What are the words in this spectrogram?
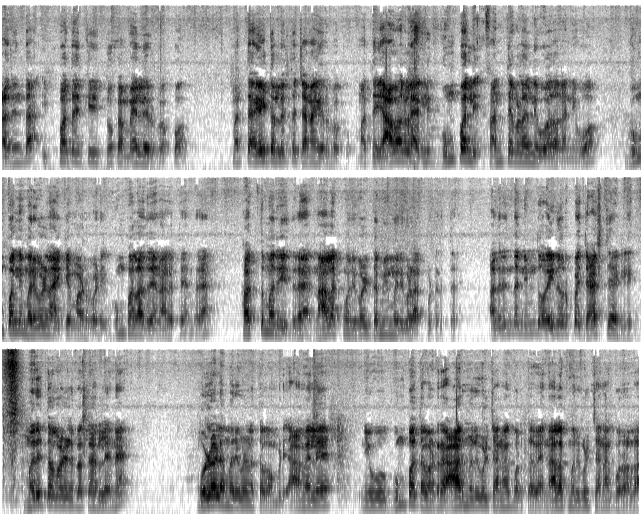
ಅದರಿಂದ ಇಪ್ಪತ್ತೈದು ಕೆಜಿ ತೂಕ ಮೇಲೆ ಇರಬೇಕು, ಮತ್ತೆ ಹೈಟ್ ಮತ್ತು ಚೆನ್ನಾಗಿರ್ಬೇಕು. ಮತ್ತೆ ಯಾವಾಗಲೇ ಆಗಲಿ ಗುಂಪಲ್ಲಿ, ಸಂತೆಗಳಲ್ಲಿ ಹೋದಾಗ ನೀವು ಗುಂಪಲ್ಲಿ ಮರಿಗಳನ್ನ ಆಯ್ಕೆ ಮಾಡಬೇಡಿ. ಗುಂಪಲ್ಲಾದರೆ ಏನಾಗುತ್ತೆ ಅಂದ್ರೆ ಹತ್ತು ಮರಿ ಇದ್ರೆ ನಾಲ್ಕು ಮರಿಗಳು ಡಮ್ಮಿ ಮರಿಗಳು ಹಾಕ್ಬಿಟ್ಟಿರ್ತಾರೆ. ಅದರಿಂದ ನಿಮ್ಮದು ಐನೂರು ರೂಪಾಯಿ ಜಾಸ್ತಿ ಆಗಲಿ. ಮರಿ ತಗೊಳ್ಬೇಕಾರ್ಲೇನೆ ಒಳ್ಳೊಳ್ಳೆ ಮರಿಗಳನ್ನ ತೊಗೊಂಬಿಡಿ. ಆಮೇಲೆ ನೀವು ಗುಂಪಲ್ಲಿ ತೊಗೊಂಡ್ರೆ ಆರು ಮರಿಗಳು ಚೆನ್ನಾಗಿ ಬರ್ತವೆ, ನಾಲ್ಕು ಮರಿಗಳು ಚೆನ್ನಾಗಿ ಬರೋಲ್ಲ.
